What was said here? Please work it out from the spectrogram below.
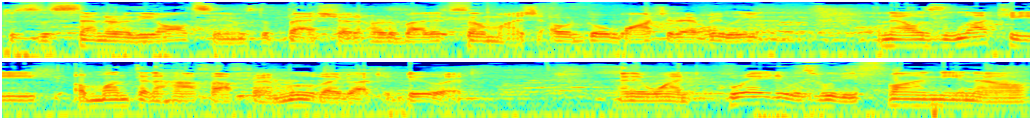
just the center of the alt scene. It was the best. I'd heard about it so much. I would go watch it every week, and I was lucky. A month and a half after I moved, I got to do it. And it went great. It was really fun. You know,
